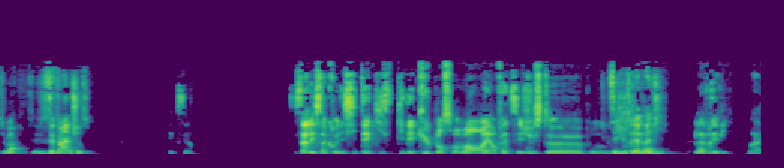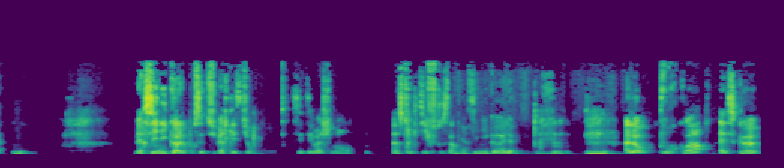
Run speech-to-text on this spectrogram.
tu vois. C'est c'est la même chose. Excellent. C'est ça, les synchronicités qui, qui décuplent en ce moment. Et en fait, c'est juste euh, pour nous C'est juste la vraie vie. la vraie vie. Ouais. Mm. Merci, Nicole, pour cette super question. C'était vachement instructif, tout ça. Merci Nicole. Alors, pourquoi est-ce que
